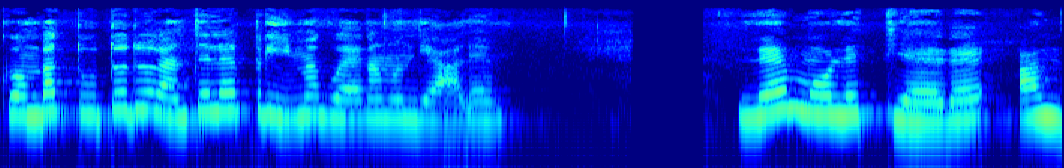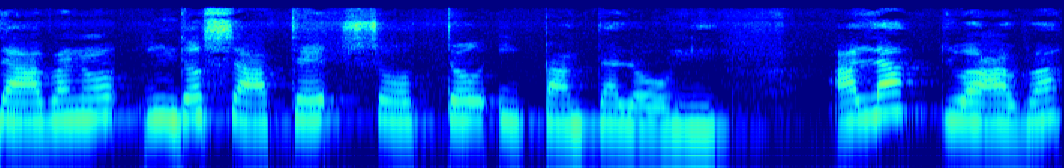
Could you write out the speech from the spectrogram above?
combattuto durante la Prima Guerra Mondiale. Le molettiere andavano indossate sotto i pantaloni. Alla giava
